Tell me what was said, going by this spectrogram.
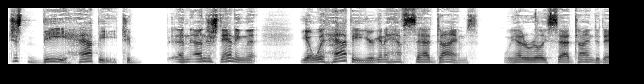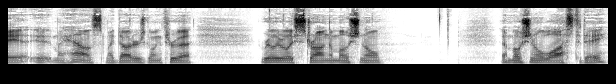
just be happy, to and understanding that you know with happy you're going to have sad times. We had a really sad time today at, at my house. My daughter's going through a really really strong emotional emotional loss today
